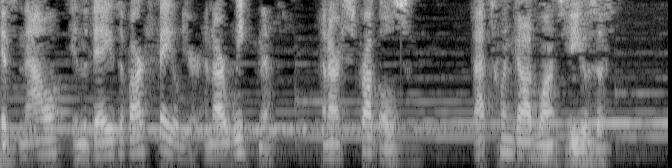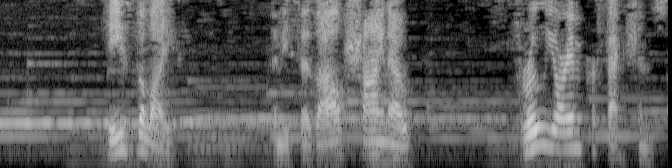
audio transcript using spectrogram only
It's now in the days of our failure and our weakness and our struggles. That's when God wants to use us. He's the light. And He says, I'll shine out through your imperfections,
